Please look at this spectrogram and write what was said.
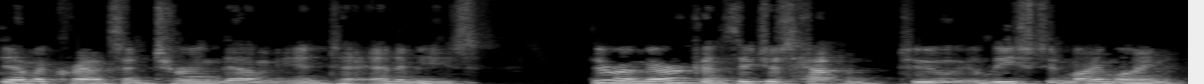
Democrats and turned them into enemies they're Americans. They just happen to, at least in my mind,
